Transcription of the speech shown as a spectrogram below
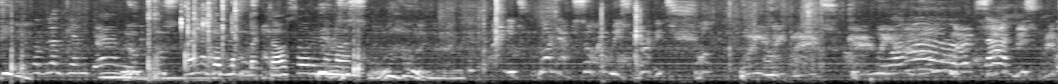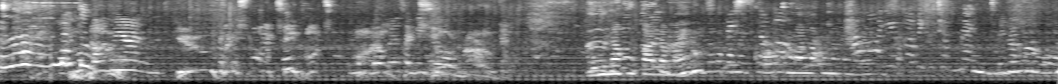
Nagpa-vlog yan dyan. Look, boss, Ay, nagbablog ba ikaw? Sorry there is naman. a small hole in the Ibang mo yan. Your road. Bumili akong kalamay. Hindi ko kami ko. Kumala ko. Bigyan mo ako.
